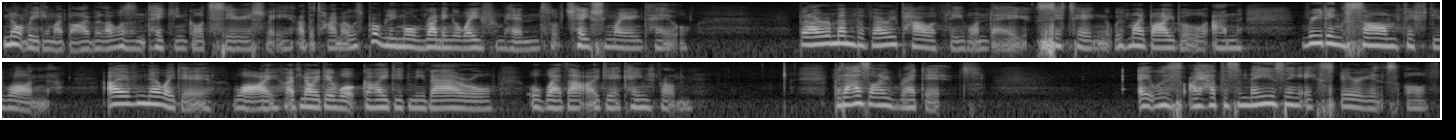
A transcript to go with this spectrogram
not reading my Bible. I wasn't taking God seriously at the time. I was probably more running away from Him, sort of chasing my own tail. But I remember very powerfully one day sitting with my Bible and reading Psalm 51. I have no idea why. I have no idea what guided me there or, or where that idea came from. But as I read it, it was I had this amazing experience of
